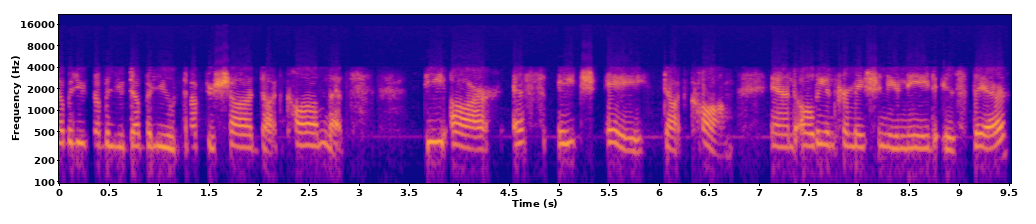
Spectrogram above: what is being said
www.drsha.com. That's D R S H A dot com, and all the information you need is there.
